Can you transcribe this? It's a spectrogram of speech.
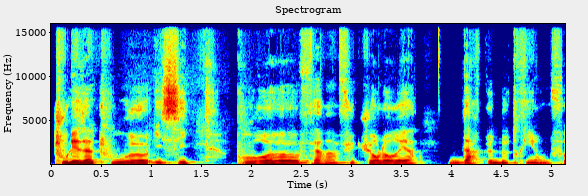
tous les atouts euh, ici pour euh, faire un futur lauréat d'Arc de Triomphe.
